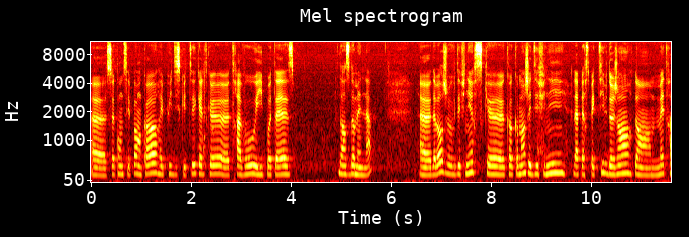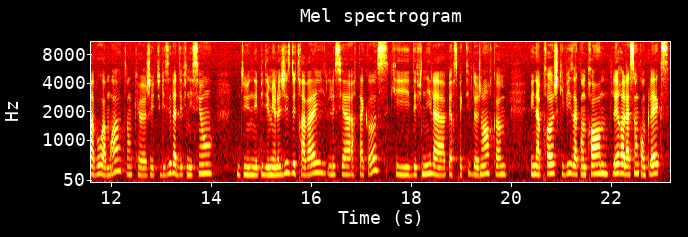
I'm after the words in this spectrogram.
ce qu'on ne sait pas encore, et puis discuter quelques travaux et hypothèses dans ce domaine-là. Euh, d'abord, je vais vous définir comment j'ai défini la perspective de genre dans mes travaux à moi. Donc, euh, j'ai utilisé la définition d'une épidémiologiste du travail, Lucia Artakos, qui définit la perspective de genre comme une approche qui vise à comprendre les relations complexes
